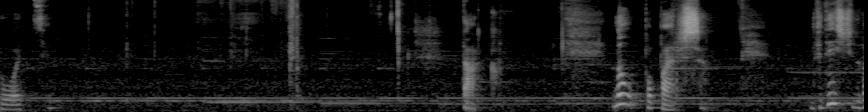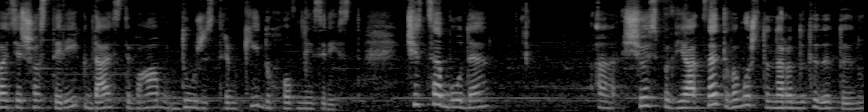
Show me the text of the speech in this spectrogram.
році. Так. Ну, по-перше, 2026 рік дасть вам дуже стрімкий духовний зріст. Чи це буде е, щось пов'язане? Знаєте, ви можете народити дитину.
